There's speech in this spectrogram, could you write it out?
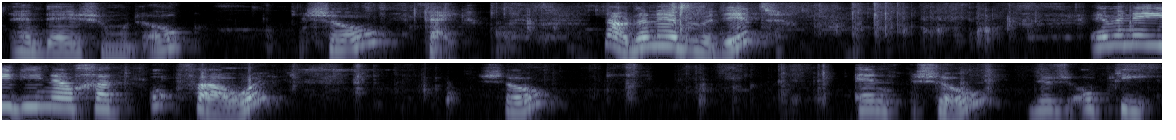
En deze moet ook zo. Kijk. Nou, dan hebben we dit. En wanneer je die nou gaat opvouwen, zo, en zo, dus op die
